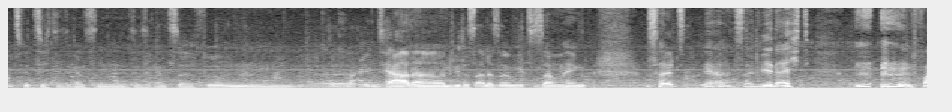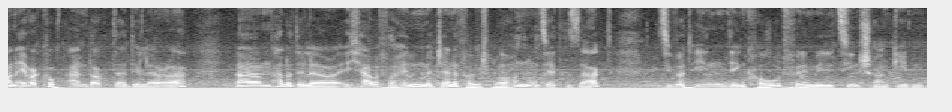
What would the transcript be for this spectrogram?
Ganz witzig, diese ganzen, diese ganze Firmen-Interne äh, und wie das alles irgendwie zusammenhängt. Ist halt, ja, ist halt wie in echt. von Ava Cook an Dr. Delara. Ähm, hallo Delara, ich habe vorhin mit Jennifer gesprochen und sie hat gesagt, sie wird Ihnen den Code für den Medizinschrank geben.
